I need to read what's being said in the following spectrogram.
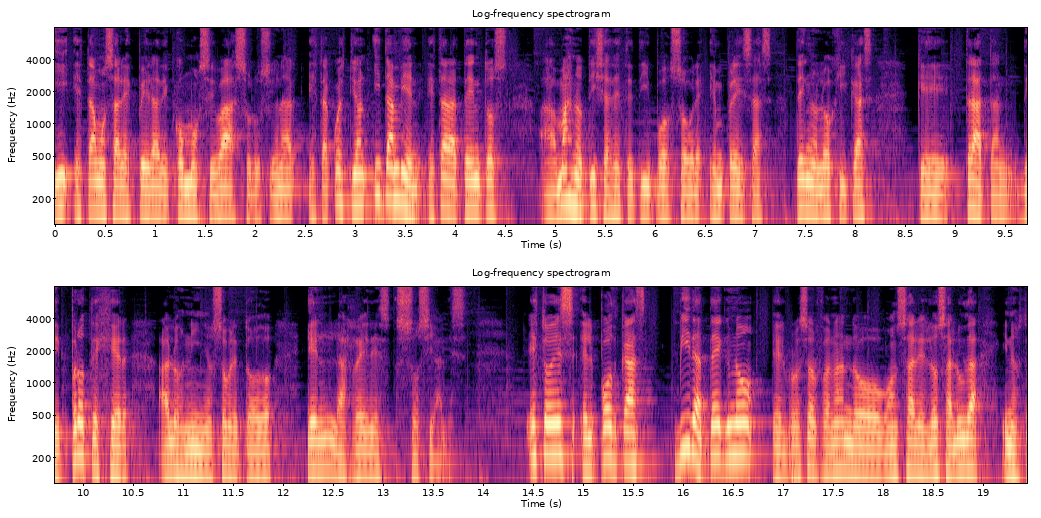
y estamos a la espera de cómo se va a solucionar esta cuestión y también estar atentos a más noticias de este tipo sobre empresas tecnológicas que tratan de proteger a los niños, sobre todo en las redes sociales. Esto es el podcast Vida Tecno. El profesor Fernando González lo saluda y nos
